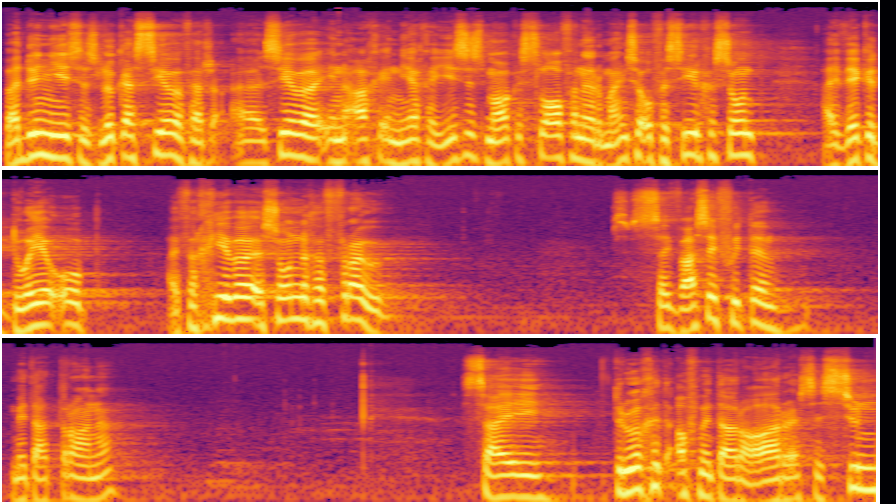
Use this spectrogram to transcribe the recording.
Wat doen Jesus? Lukas 7 vers uh, 7 en 8 en 9. Jesus maak 'n slaaf van 'n Romeinse offisier gesond. Hy wek 'n dooie op. Hy vergewe 'n sondige vrou. Sy was sy voete met haar trane sy droog dit af met haar hare, sy soen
